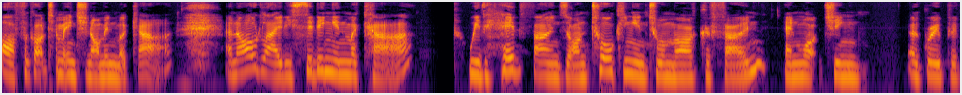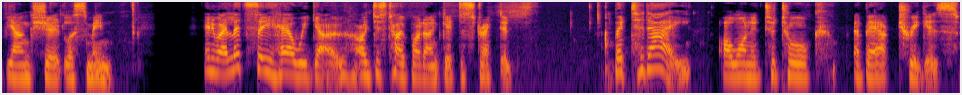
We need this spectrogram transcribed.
Oh, I forgot to mention I'm in my car. An old lady sitting in my car with headphones on, talking into a microphone and watching a group of young shirtless men. Anyway, let's see how we go. I just hope I don't get distracted. But today, I wanted to talk about triggers.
